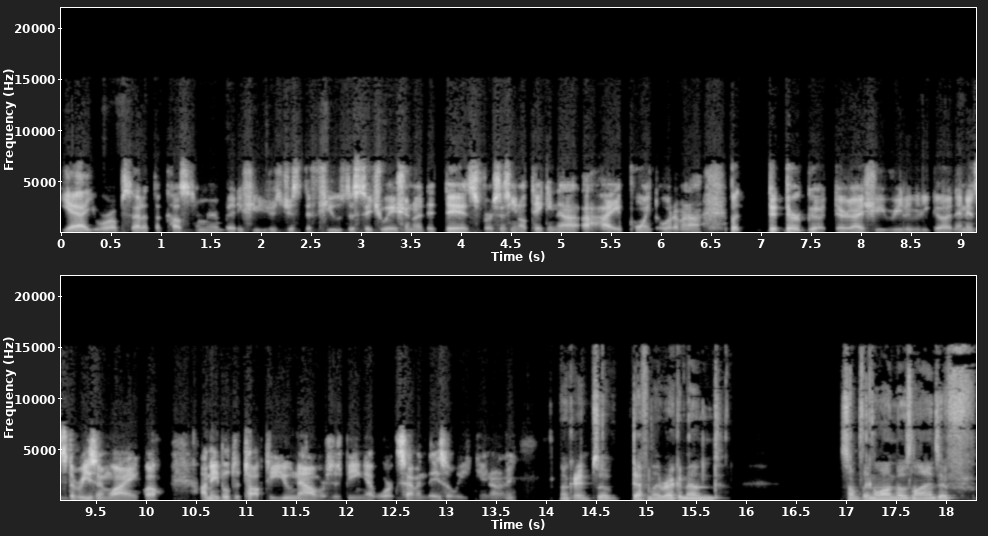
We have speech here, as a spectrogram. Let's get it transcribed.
yeah, you were upset at the customer, but if you just, just diffuse the situation or the this versus, you know, taking a, a high point or whatever. But they're good. They're actually really, really good. And it's the reason why, well, I'm able to talk to you now versus being at work seven days a week. You know what I mean? Okay. So definitely recommend something along those lines. If,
